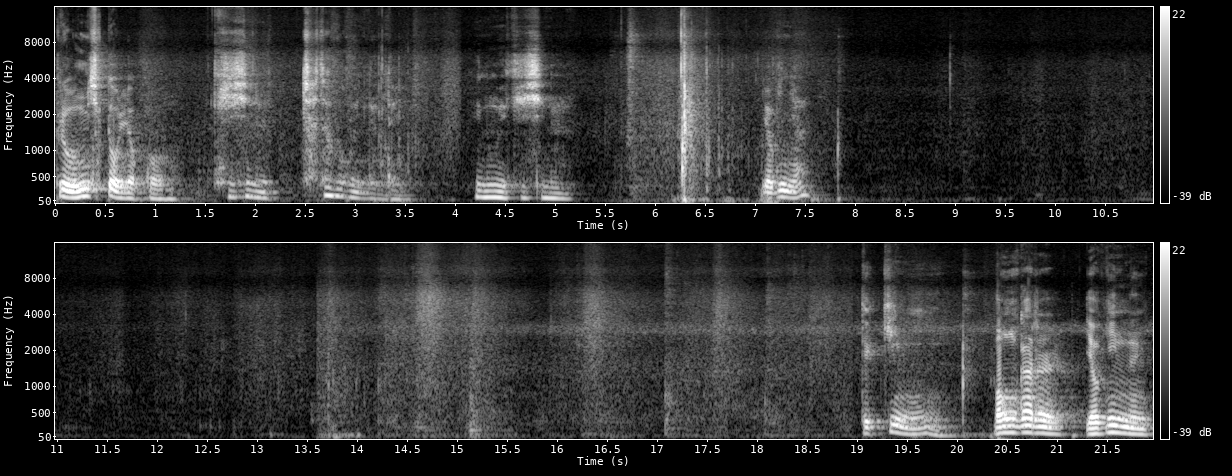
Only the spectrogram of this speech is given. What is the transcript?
그리고 음식도 올렸고 귀신을 찾아보고 있는데 이놈의 귀신은 여기냐? 느낌이 뭔가를 여기 있는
